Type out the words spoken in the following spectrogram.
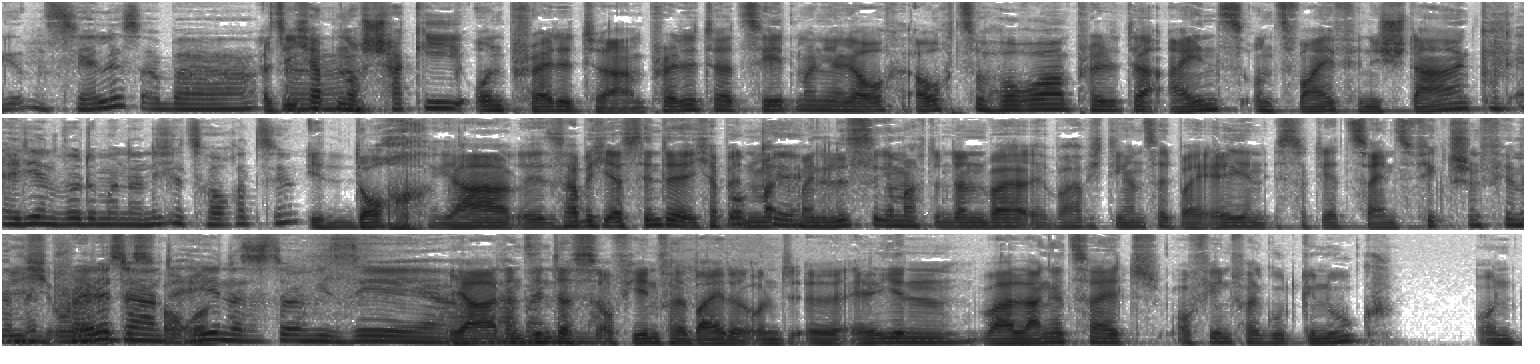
Essentielles, aber. Also ich äh, habe noch Chucky und Predator. Predator zählt man ja auch, auch zu Horror. Predator 1 und 2 finde ich stark. Und Alien würde man da nicht als Horror zählen? Doch, ja, das habe ich erst hinterher, ich habe Okay. me- meine Liste gemacht und dann war, war habe ich die ganze Zeit bei Alien, ist das jetzt Science Fiction für Ja, mich wenn oder ist Predator das und? Alien, das ist doch irgendwie sehr. ja, dann sind das auf jeden Fall beide und äh, Alien war lange Zeit auf jeden Fall gut genug und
